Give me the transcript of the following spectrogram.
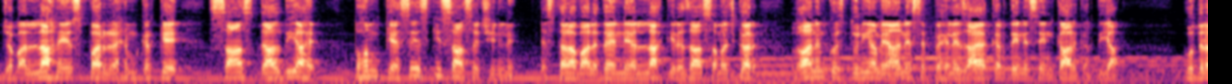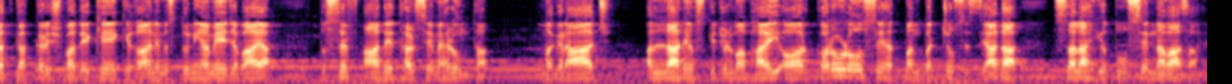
جب اللہ نے اس پر رحم کر کے سانس ڈال دیا ہے، تو ہم کیسے اس کی سانسیں چھین لیں؟ اس طرح والدین نے اللہ کی رضا سمجھ کر غانم کو اس دنیا میں آنے سے پہلے ضائع کر دینے سے انکار کر دیا۔ قدرت کا کرشمہ دیکھیں کہ غانم اس دنیا میں جب آیا تو صرف آدھے دھڑ سے محروم تھا۔ مگر آج اللہ نے اس کے جڑواں بھائی اور کروڑوں صحت مند بچوں سے زیادہ صلاحیتوں سے نوازا ہے۔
